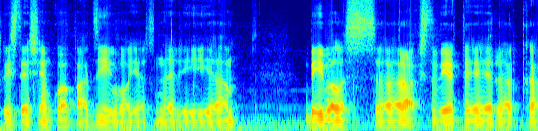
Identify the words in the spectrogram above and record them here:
kristiešiem kopā dzīvojot. Un arī uh, Bībeles uh, raksta vieta ir, ka,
